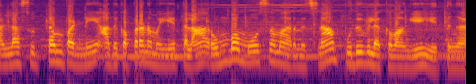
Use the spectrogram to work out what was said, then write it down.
நல்லா சுத்தம் பண்ணி அதுக்கப்புறம் நம்ம ஏத்தலாம். ரொம்ப மோசமா இருந்துச்சுன்னா புது விளக்கு வாங்கியே ஏத்துங்க.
